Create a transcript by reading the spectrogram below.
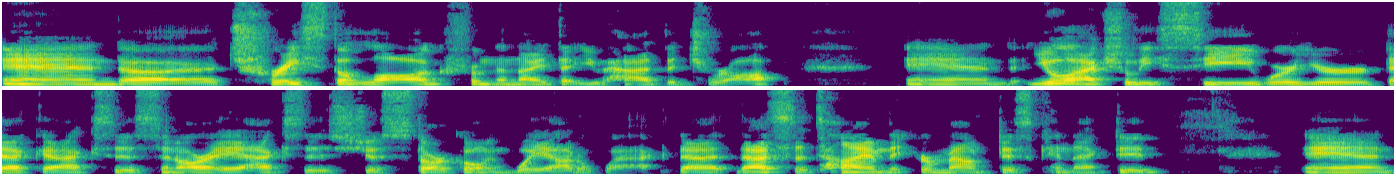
and uh, trace the log from the night that you had the drop and you'll actually see where your Dec axis and RA axis just start going way out of whack. That that's the time that your mount disconnected and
